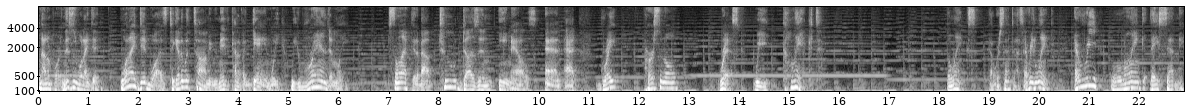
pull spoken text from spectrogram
not important. This is what I did. What I did was, together with Tommy, we made kind of a game. We we randomly selected about two dozen emails and at great personal risk, we clicked the links that were sent to us. Every link, every link they sent me.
